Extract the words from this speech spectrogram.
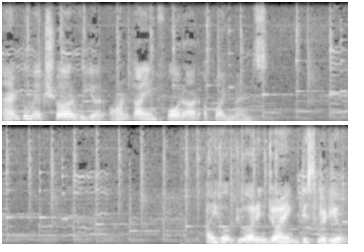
and to make sure we are on time for our appointments. I hope you are enjoying this video.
